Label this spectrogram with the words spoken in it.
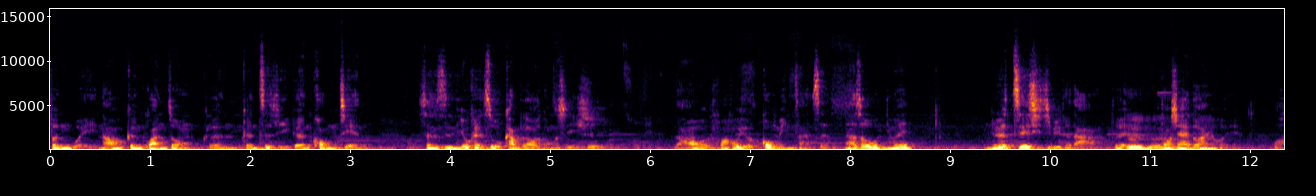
氛围，然后跟观众、跟跟自己、跟空间，甚至有可能是我看不到的东西，是，然后它会有共鸣产生。那时候你会你会直接起鸡皮疙瘩，对，到现在都还会。哇，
